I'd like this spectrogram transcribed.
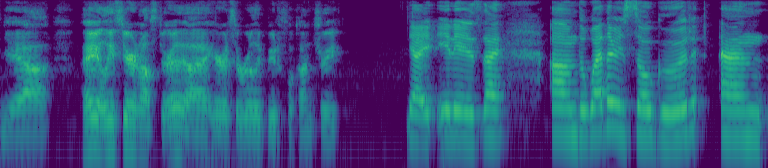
yeah. Hey, at least you're in Australia. I hear it's a really beautiful country. Yeah, it, is. Like, um, the weather is so good, and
